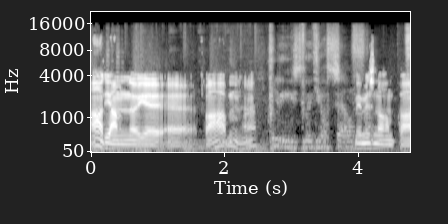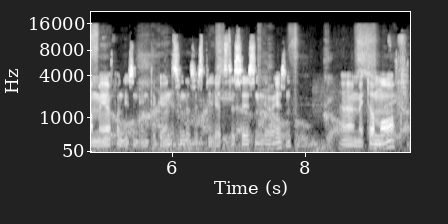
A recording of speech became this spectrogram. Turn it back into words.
Ah, die haben neue äh, Farben. Hä? Wir müssen noch ein paar mehr von diesen Intelligenzien. Das ist die letzte Season gewesen. Äh, Metamorph.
